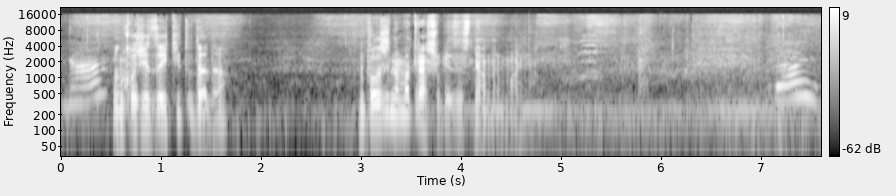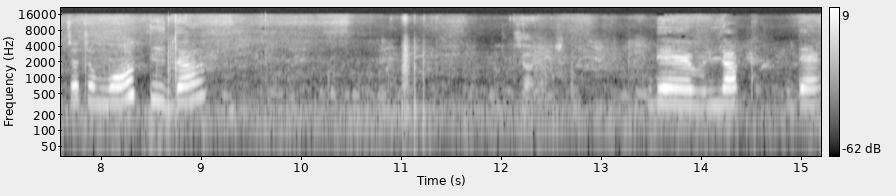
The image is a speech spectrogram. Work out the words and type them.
Да? Он хочет зайти туда, да? Ну положи на матрас, чтобы я заснял нормально. Да, тетя Моти, да? Де влак, де?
